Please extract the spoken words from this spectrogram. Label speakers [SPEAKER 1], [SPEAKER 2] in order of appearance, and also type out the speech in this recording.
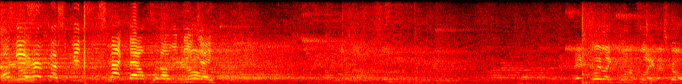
[SPEAKER 1] Don't get hurt because you're getting smackdown put on your DJ.
[SPEAKER 2] Hey, play like you want to play. Let's go.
